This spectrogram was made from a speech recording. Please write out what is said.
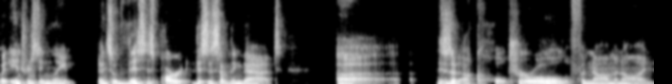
But mm-hmm. interestingly, mm-hmm. and so this is part. This is something that. uh this is a, a cultural phenomenon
